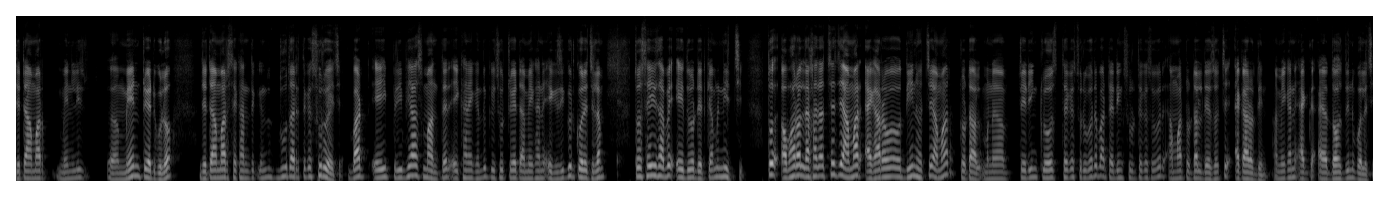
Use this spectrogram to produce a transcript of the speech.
যেটা আমার মেইনলি আ ট্রেডগুলো যেটা আমার সেখান থেকে কিন্তু দু তারিখ থেকে শুরু হয়েছে। বাট এই প্রিভিয়াস মান্থের এখানে কিন্তু কিছু ট্রেড আমি এখানে এক্সিকিউট করেছিলাম। তো সেই হিসাবে এই দুটো ডেটকে আমি নিচ্ছি। তো ওভারঅল দেখা যাচ্ছে যে আমার ১১ দিন হচ্ছে আমার টোটাল মানে ট্রেডিং ক্লোজ থেকে শুরু করে বা ট্রেডিং শুরু থেকে শুরু করে আমার টোটাল ডেজ হচ্ছে ১১ দিন। আমি এখানে এক দশ দিন বলেছি।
